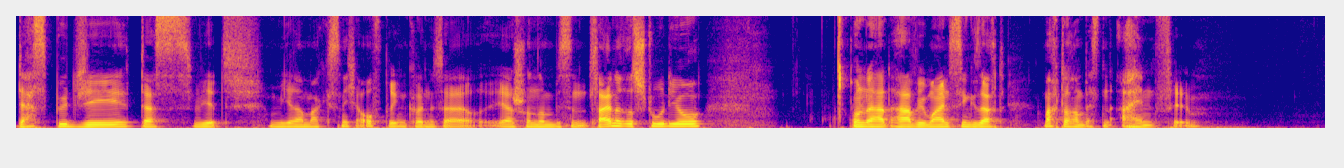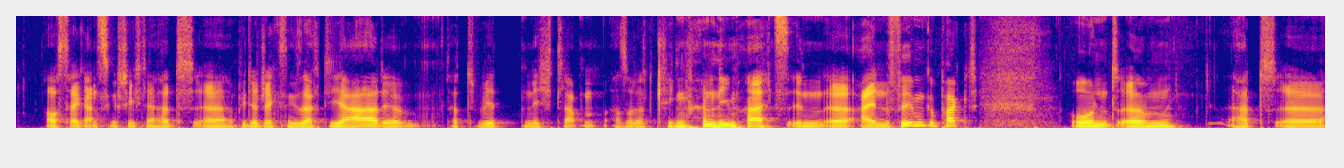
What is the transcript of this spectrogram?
das Budget, das wird Miramax nicht aufbringen können. Ist ja eher schon so ein bisschen ein kleineres Studio. Und da hat Harvey Weinstein gesagt, mach doch am besten einen Film. Aus der ganzen Geschichte hat äh, Peter Jackson gesagt, ja, der, das wird nicht klappen. Also das kriegen wir niemals in äh, einen Film gepackt. Und ähm, hat, äh,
